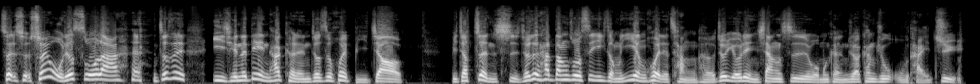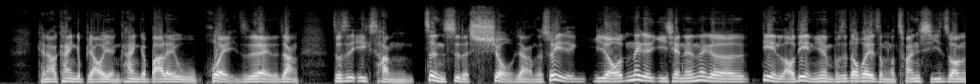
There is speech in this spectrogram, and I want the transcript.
所以所以所以我就说啦，就是以前的电影它可能就是会比较比较正式，就是它当做是一种宴会的场合，就有点像是我们可能就要看出舞台剧。可能要看一个表演，看一个芭蕾舞会之类的，这样就是一场正式的秀这样子。所以有那个以前的那个电影老电影里面，不是都会怎么穿西装、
